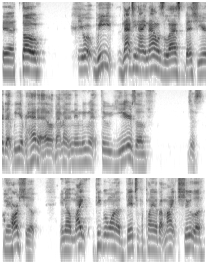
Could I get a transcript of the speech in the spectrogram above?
Yeah. So you know, we 1999 was the last best year that we ever had at Alabama, and then we went through years of just yeah. hardship. You know, Mike. People want to bitch and complain about Mike Shula,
